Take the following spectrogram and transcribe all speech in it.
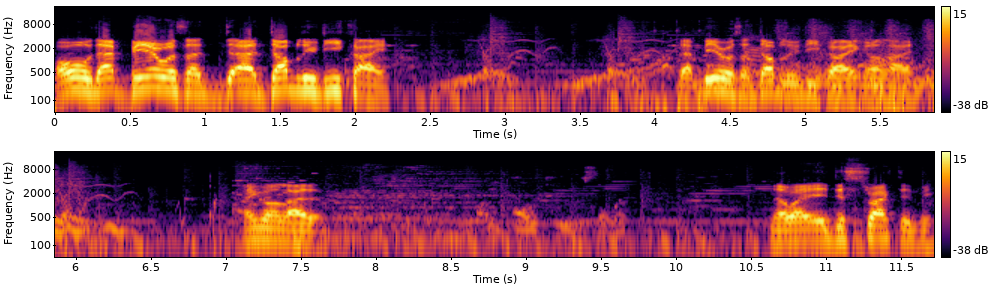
Oh, that bear was a, a WD guy. That beer was a WD car, I ain't gonna lie. I ain't gonna lie. No, it distracted me.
